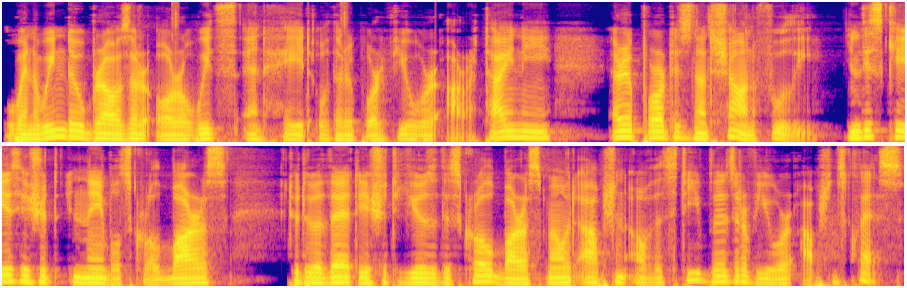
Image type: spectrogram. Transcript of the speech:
When window browser or width and height of the report viewer are tiny, a report is not shown fully. In this case, you should enable scroll bars. To do that, you should use the scroll bars mode option of the STBlazor Viewer Options class.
